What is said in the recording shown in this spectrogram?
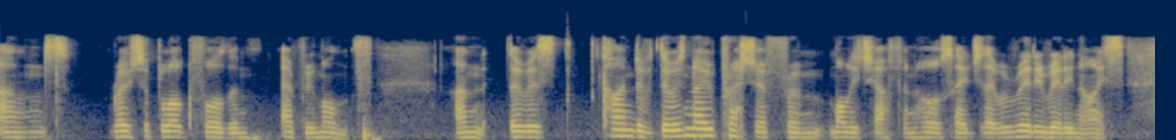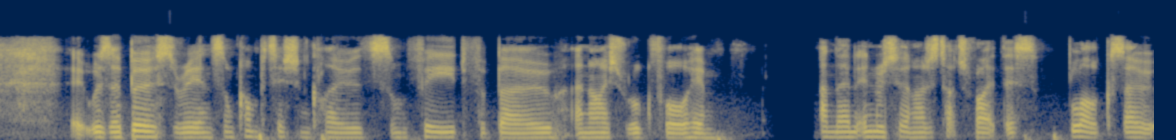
and wrote a blog for them every month. And there was kind of there was no pressure from Mollichaff and HorseHage. They were really really nice. It was a bursary and some competition clothes, some feed for Bo, a nice rug for him, and then in return I just had to write this blog. So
